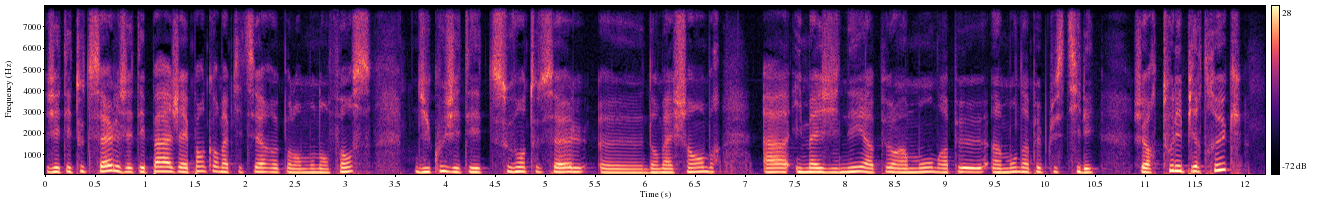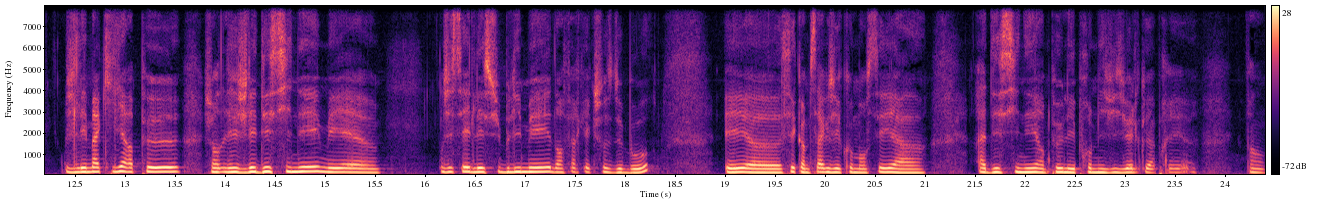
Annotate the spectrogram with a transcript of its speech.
J'étais toute seule. J'étais pas, j'avais pas encore ma petite sœur pendant mon enfance. Du coup, j'étais souvent toute seule euh, dans ma chambre à imaginer un peu un monde un peu un monde un peu plus stylé. Genre tous les pires trucs, je les maquillais un peu, genre, je les dessinais, mais euh, j'essayais de les sublimer, d'en faire quelque chose de beau. Et euh, c'est comme ça que j'ai commencé à, à dessiner un peu les premiers visuels que après. euh, Enfin,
